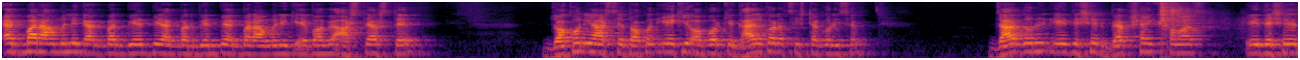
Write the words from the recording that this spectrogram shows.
একবার আওয়ামী লীগ, একবার বিএনপি একবার বিএনপি, একবার আওয়ামী লীগ এভাবে আসতে আসতে যখনই আসছে তখন একে অপরকে ঘায়ল করার চেষ্টা করেছে। যার দরুন এই দেশের ব্যবসায়িক সমাজ, এই দেশের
